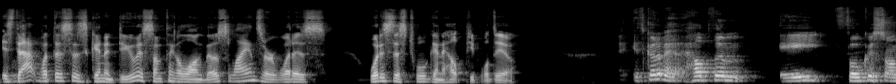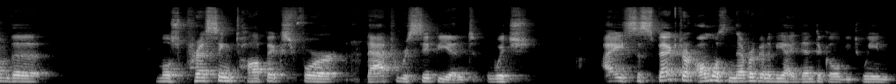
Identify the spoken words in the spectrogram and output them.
Is mm-hmm. that what this is going to do? Is something along those lines, or what is what is this tool going to help people do? It's going to help them a focus on the most pressing topics for that recipient, which I suspect are almost never going to be identical between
